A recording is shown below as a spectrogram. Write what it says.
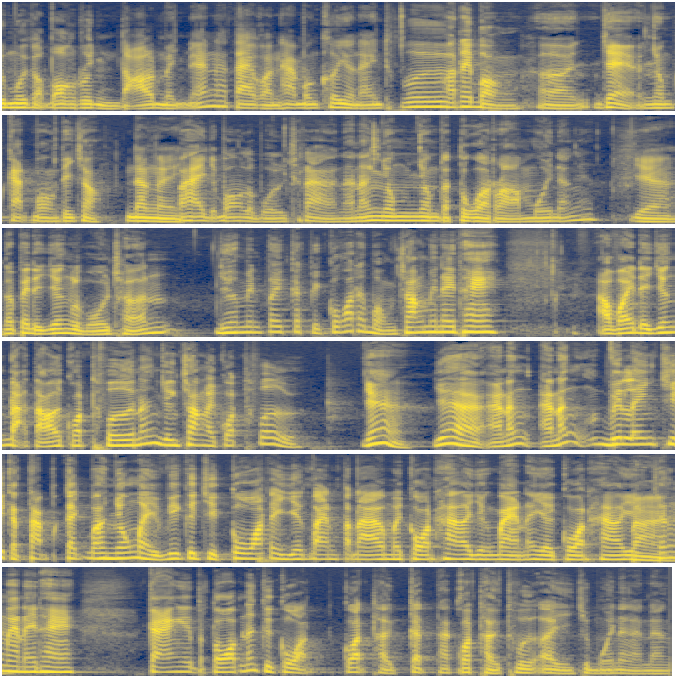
ឬមួយក៏បងរុញមិនដល់មិនដែរណាតែគាត់ថាបងឃើញខ្លួនឯងធ្វើអត់ទេបងអឺចេះខ្ញុំកាត់បងតិចចុះហ្នឹងហើយប្រហែលជាបងរវល់ច្រើនអាហ្នឹងខ្ញុំខ្ញុំទទួលអារម្មណ៍មួយហ្នឹងយ៉ាដល់ពេលដែលយើងរវល់ច្រើនយើងមានពេលគិតពីគាត់ទេបងចង់មានន័យថាអ្វីដែលយើងដាក់តើឲ្យគាត់ធ្វើហ្នឹងយើងចង់ឲ្យគាត់ធ្វើ យ៉ាយ៉ាអាហ្នឹងអាហ្នឹងវាលែងជាកតាបកិច្ចរបស់ខ្ញុំហើយវាគឺជាគាត់ឯងយើងបានផ្ដើមឲ្យគាត់ហើយយើងបានអីឲ្យគាត់ហើយអញ្ចឹងមានន័យថាការងារបន្ទាប់ហ្នឹងគឺគាត់គាត់ត្រូវគិតថាគាត់ត្រូវធ្វើអីជាមួយនឹងអាហ្នឹង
